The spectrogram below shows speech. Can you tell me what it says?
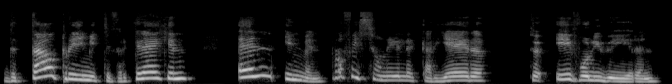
de taalpremie te verkrijgen en in mijn professionele carrière te evolueren.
